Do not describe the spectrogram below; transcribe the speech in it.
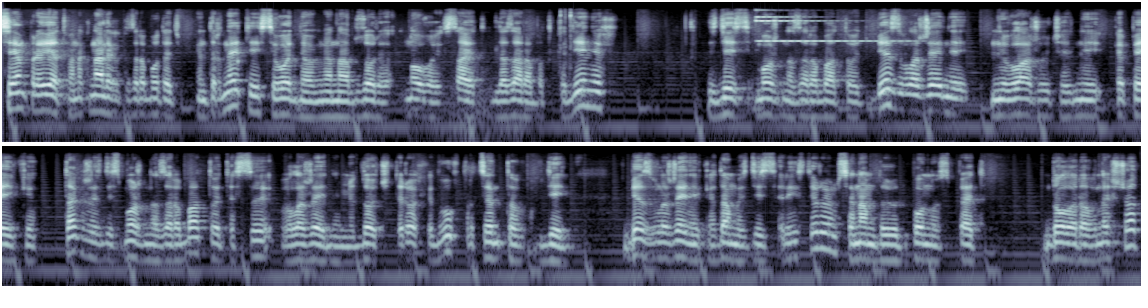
Всем привет! Вы на канале Как заработать в интернете. Сегодня у меня на обзоре новый сайт для заработка денег. Здесь можно зарабатывать без вложений, не влаживая ни копейки. Также здесь можно зарабатывать с вложениями до 4,2% в день. Без вложений, когда мы здесь регистрируемся, нам дают бонус 5 долларов на счет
